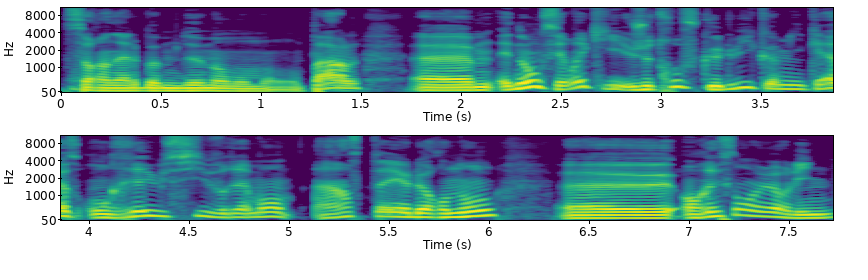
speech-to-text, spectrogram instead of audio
sort un album demain au moment où on parle. Euh, et donc c'est vrai que je trouve que lui comme Icaz ont réussi vraiment à installer leur nom euh, en restant dans leur ligne.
